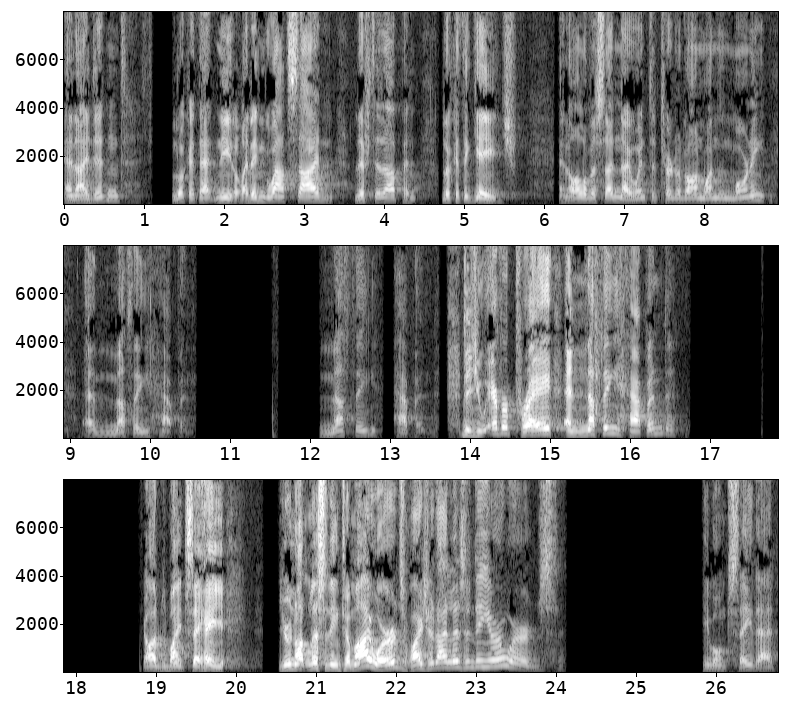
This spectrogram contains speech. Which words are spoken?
And I didn't look at that needle. I didn't go outside and lift it up and look at the gauge. And all of a sudden, I went to turn it on one morning, and nothing happened. Nothing happened. Did you ever pray and nothing happened? God might say, Hey, you're not listening to my words. Why should I listen to your words? He won't say that,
